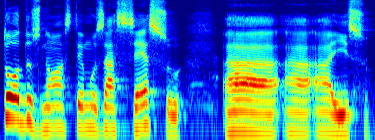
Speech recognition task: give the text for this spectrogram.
Todos nós temos acesso a, a, a isso.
